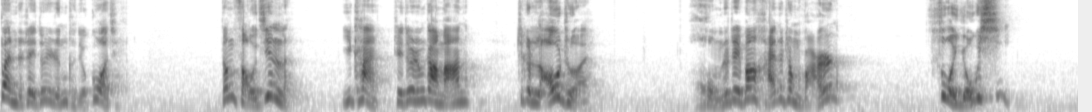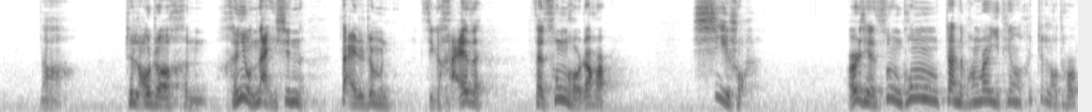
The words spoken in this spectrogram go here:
奔着这堆人可就过去了。等走近了，一看这堆人干嘛呢？这个老者呀，哄着这帮孩子正玩呢，做游戏。啊，这老者很很有耐心呢，带着这么几个孩子在村口这儿戏耍。而且孙悟空站在旁边一听，嘿，这老头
